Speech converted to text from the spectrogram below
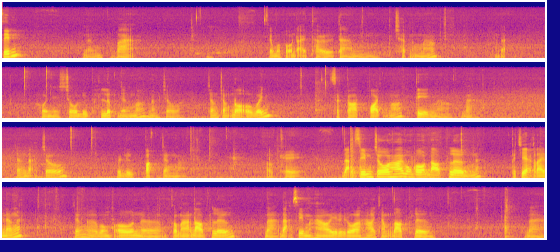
ស៊ីមហ្នឹងពិបាកអញ្ចឹងបងប្អូនដាក់ឲ្យត្រូវតាមប្រឆិតហ្នឹងមកដាក់ហួញចូលលឺភ្លឹបអញ្ចឹងមកហ្នឹងចូលអញ្ចឹងចង់ដកឲ្យវិញសកតប៉ុចមកទាញមកបាទអញ្ចឹងដាក់ចូលវាលឺប៉ាក់អញ្ចឹងមកអូខេដាក់ស៊ីមចូលហើយបងប្អូនដោតភ្លើងណាបញ្ជាក់កន្លែងហ្នឹងអញ្ចឹងបងប្អូនកុំអាដោតភ្លើងបាទដាក់ស៊ីមហើយរួចរាល់ហើយចាំដោតភ្លើង បាទ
